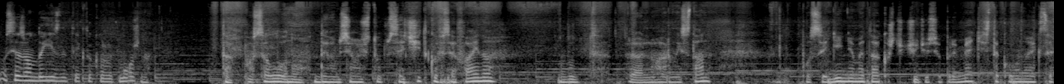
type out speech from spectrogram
Ну, сезон доїздити, як то кажуть, можна. Так, по салону дивимося, ось тут все чітко, все файно. Ну, Тут, тут реально гарний стан. По сидіннями також чуть-чуть ось прим'ятість такого, ну як це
